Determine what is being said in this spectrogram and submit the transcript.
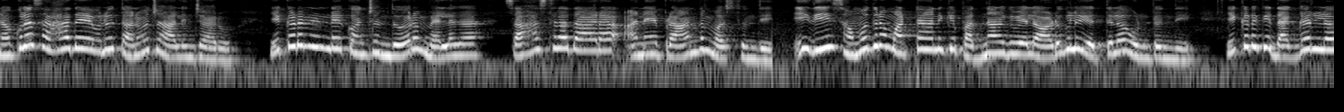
నకుల సహదేవులు తనువు చాలించారు. ఇక్కడ నుండే కొంచెం దూరం వెళ్ళగా సహస్రధార అనే ప్రాంతం వస్తుంది. ఇది సముద్ర మట్టానికి పద్నాలుగు వేల అడుగుల ఎత్తులో ఉంటుంది. ఇక్కడికి దగ్గరలో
